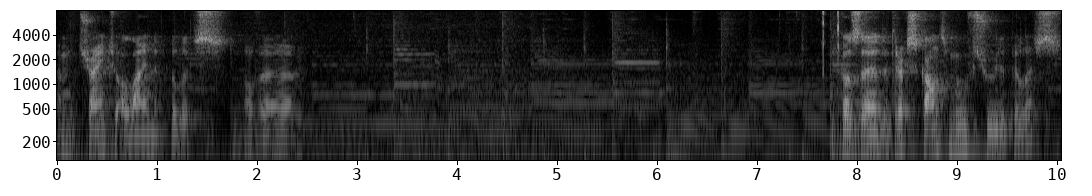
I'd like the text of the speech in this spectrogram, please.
I'm trying to align the pillars of a. Because uh, the trucks can't move through the pillars.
